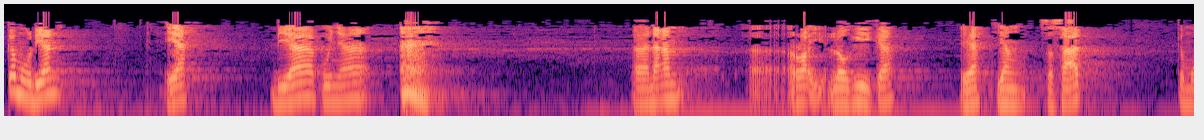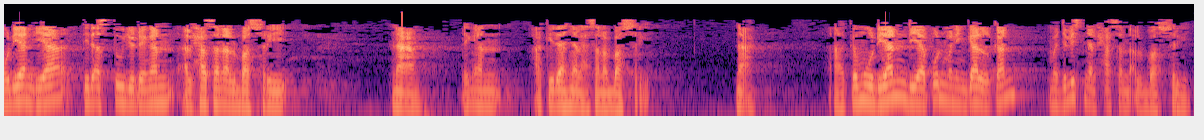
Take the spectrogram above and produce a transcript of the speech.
Kemudian ya dia punya uh, naam uh, logika ya yang sesat. Kemudian dia tidak setuju dengan Al-Hasan Al-Basri. Nah, dengan akidahnya Al-Hasan Al-Basri. Nah, Nah, kemudian dia pun meninggalkan majelisnya Al-Hasan Al-Basri.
